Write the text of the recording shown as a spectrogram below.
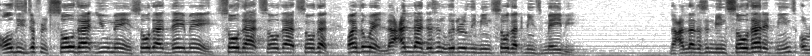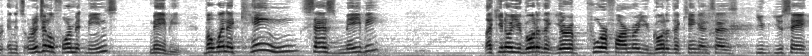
All these different, so that you may, so that they may, so that, so that, so that. By the way, لعل doesn't literally mean so that, it means maybe. لعل doesn't mean so that, it means, or in its original form it means maybe. But when a king says maybe, like, you know, you go to the, you're a poor farmer, you go to the king and says, you, you say,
